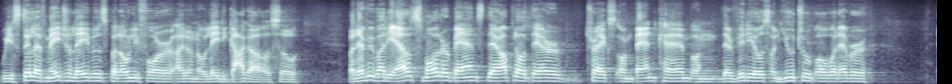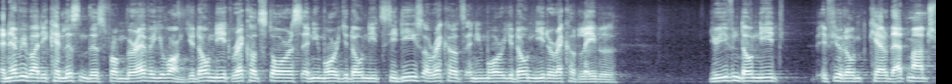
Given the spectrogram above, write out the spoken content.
we still have major labels, but only for, I don't know, Lady Gaga or so. But everybody else, smaller bands, they upload their tracks on Bandcamp, on their videos on YouTube or whatever. And everybody can listen this from wherever you want. You don't need record stores anymore. You don't need CDs or records anymore. You don't need a record label. You even don't need, if you don't care that much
